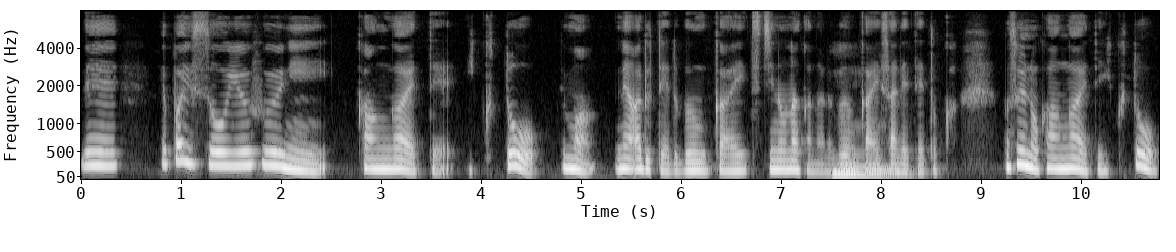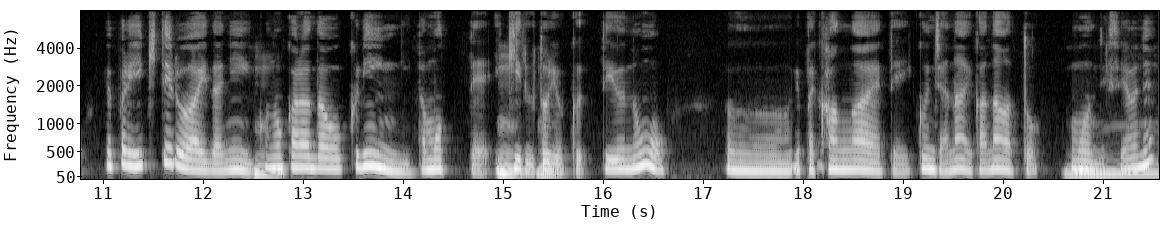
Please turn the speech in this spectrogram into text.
で、やっぱりそういうふうに考えていくと、でまあね、ある程度分解、土の中なら分解されてとか、まあ、そういうのを考えていくと、やっぱり生きてる間にうんこの体をクリーンに保って生きる努力っていうのを、うーん、やっぱり考えていくんじゃないかなと思うんですよね。ま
